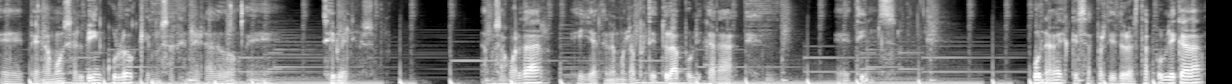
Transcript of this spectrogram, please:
eh, pegamos el vínculo que nos ha generado eh, Sibelius. Vamos a guardar y ya tenemos la partitura publicada en eh, Teams. Una vez que esa partitura está publicada,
